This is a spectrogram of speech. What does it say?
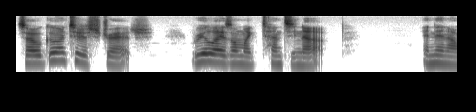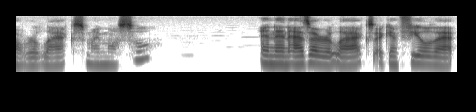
so i'll go into the stretch realize i'm like tensing up and then i'll relax my muscle and then as i relax i can feel that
